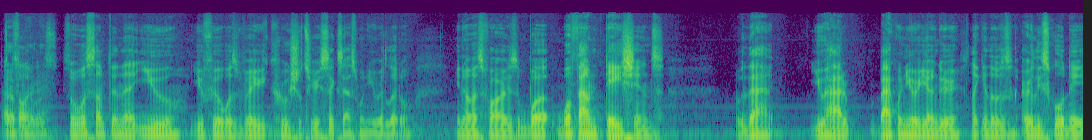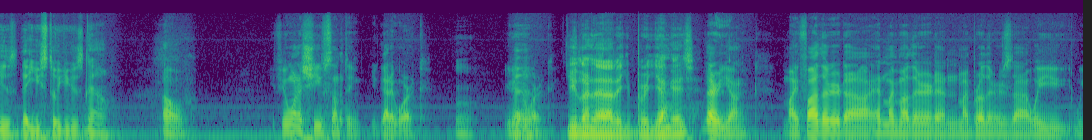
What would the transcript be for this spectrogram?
That's all it is. Definitely. is. So what's something that you you feel was very crucial to your success when you were little? You know, as far as what what foundations that you had back when you were younger, like in those early school days that you still use now. Oh, if you want to achieve something, you got to work. Mm. You got to Yeah. work. You learned that at a very young Yeah. age. Very young. My father uh, and my mother and my brothers, uh, we we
